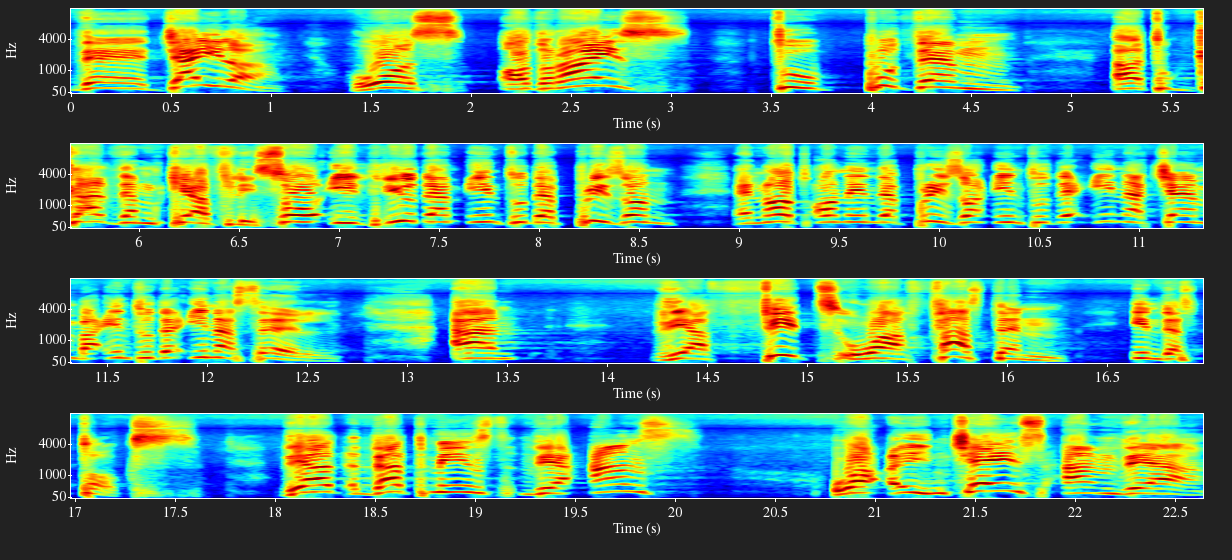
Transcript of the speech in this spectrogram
the jailer was authorized to put them, uh, to guard them carefully. So he threw them into the prison, and not only in the prison, into the inner chamber, into the inner cell. And their feet were fastened in the stocks. Are- that means their hands were in chains and their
